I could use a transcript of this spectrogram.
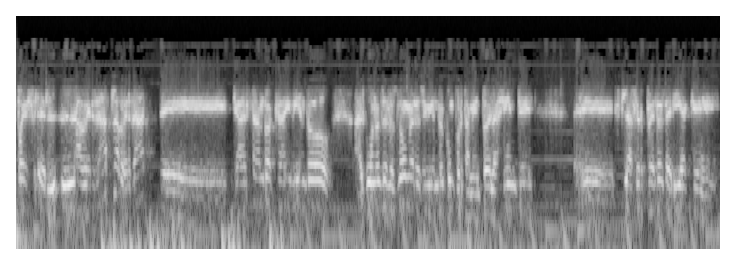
Pues la verdad, la verdad, eh, ya estando acá y viendo algunos de los números y viendo el comportamiento de la gente, eh, la sorpresa sería que,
